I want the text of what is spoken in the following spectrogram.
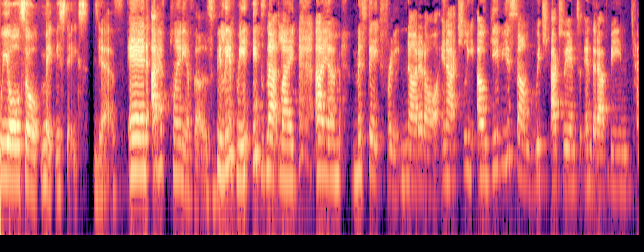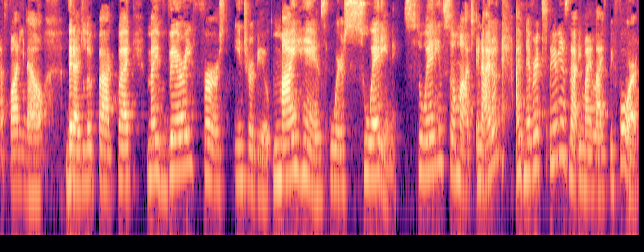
we also make mistakes yes and i have plenty of those believe me it's not like i am mistake free not at all and actually i'll give you some which actually ended up being kind of funny now that I look back. But my very first interview, my hands were sweating, sweating so much. And I don't, I've never experienced that in my life before.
